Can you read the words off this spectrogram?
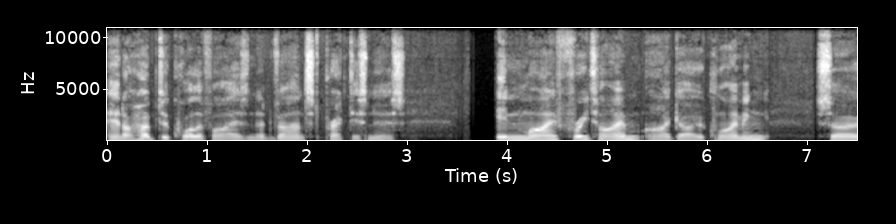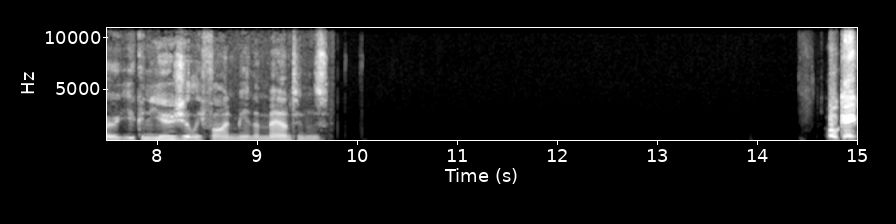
and I hope to qualify as an advanced practice nurse. In my free time, I go climbing, so you can usually find me in the mountains. Okay.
